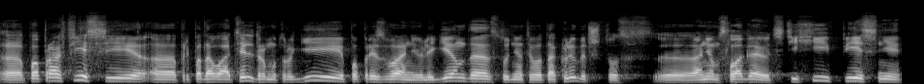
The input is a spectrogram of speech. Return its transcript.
э, по профессии э, преподаватель преподаватель драматургии, по призванию легенда. Студенты его так любят, что э, о нем слагают стихи, песни,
